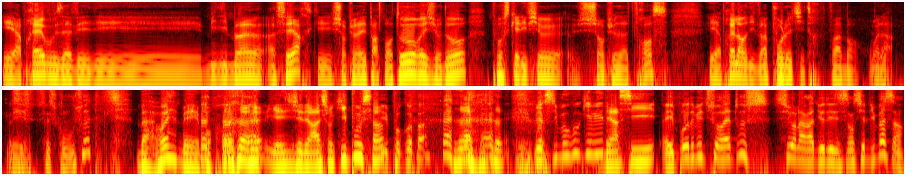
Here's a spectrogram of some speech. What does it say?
Et après, vous avez des minima à faire, ce qui est championnats départementaux, régionaux, pour se qualifier au championnat de France. Et après, là, on y va pour le titre. Vraiment. Voilà. C'est ce qu'on vous souhaite. Bah ouais, mais bon, il y a une génération qui pousse. Hein. Et pourquoi pas Merci beaucoup, Kevin. Merci. Et pour début de soirée à tous sur la radio des essentiels du bassin.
